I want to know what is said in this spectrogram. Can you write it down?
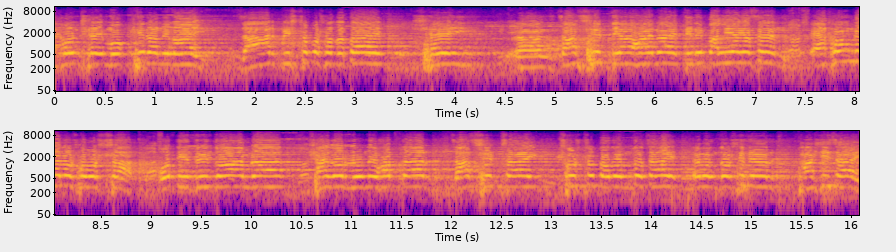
এখন সেই মক্ষিরানি নাই, যার পৃষ্ঠপোষকতায় সেই চার্জশিট দেওয়া হয় নাই, তিনি পালিয়ে গেছেন। এখন কেন সমস্যা? অতি দ্রুত আমরা সাগর রুনি হত্যার চার্জশিট চাই, সুষ্ঠু তদন্ত চাই এবং দোষীদের ফাঁসি চাই।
